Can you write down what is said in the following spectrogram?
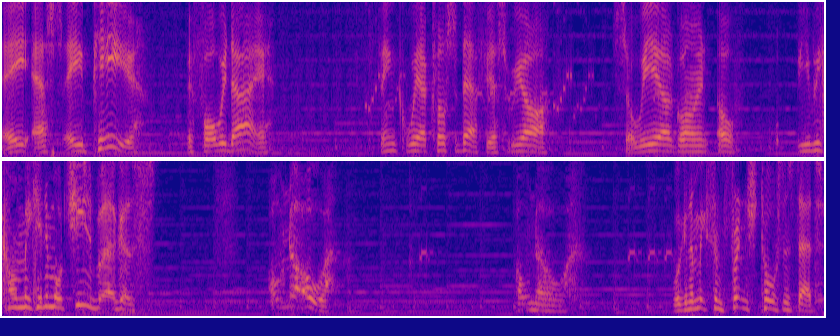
ASAP! Before we die. I think we are close to death, yes we are. So we are going, oh, we, we can't make any more cheeseburgers! Oh no! Oh no. We're gonna make some French toast instead.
